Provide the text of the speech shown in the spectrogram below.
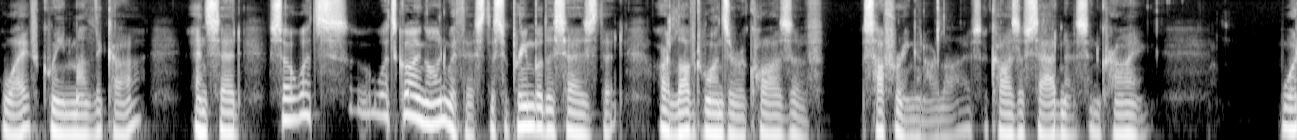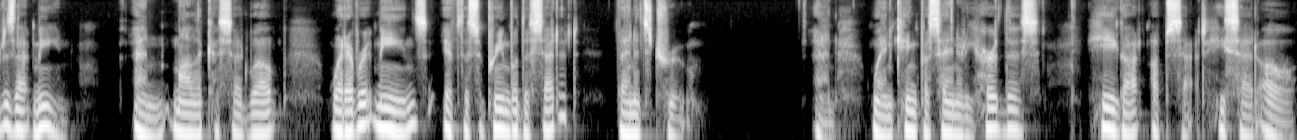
wife, Queen Mallika, and said, So what's, what's going on with this? The Supreme Buddha says that our loved ones are a cause of suffering in our lives, a cause of sadness and crying. What does that mean? And Malika said, Well, whatever it means, if the Supreme Buddha said it, then it's true. And when King Pasenadi heard this, he got upset. He said, Oh,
